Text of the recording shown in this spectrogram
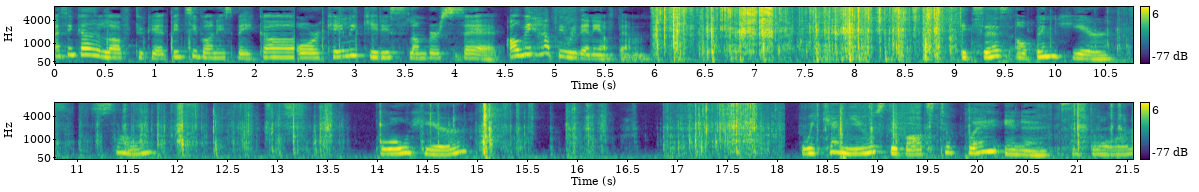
I think I'd love to get Bitsy Bunny's bake off or Kaylee Kitty's slumber set. I'll be happy with any of them. It says open here. So pull here. We can use the box to play in it. It's a door,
